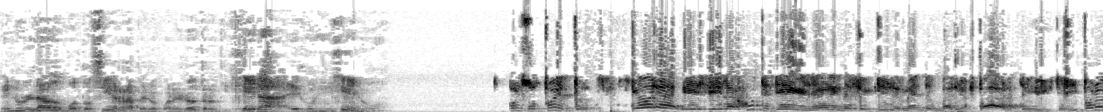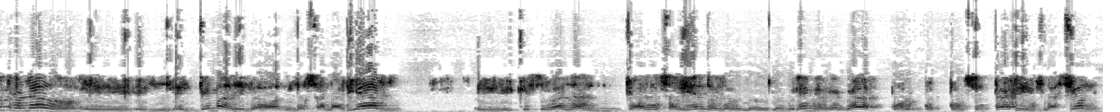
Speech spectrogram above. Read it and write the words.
en un lado motosierra pero por el otro tijera es un ingenuo. Por supuesto. Y ahora el ajuste tiene que llegar indefectiblemente en varias partes, ¿viste? Y por otro lado, eh, el, tema de lo, de lo salarial, eh, que se vayan, que vayan sabiendo los gremios que acá, por, por porcentaje de inflación,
